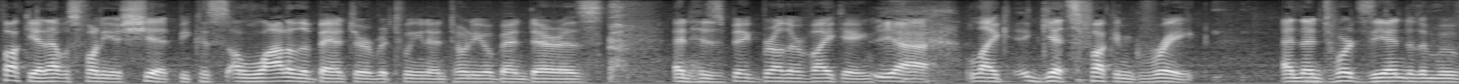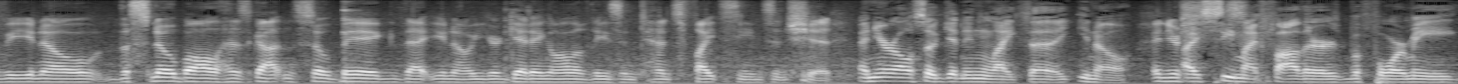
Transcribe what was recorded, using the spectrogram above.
fuck yeah, that was funny as shit. Because a lot of the banter between Antonio Banderas and his big brother Viking, yeah. like it gets fucking great. And then towards the end of the movie, you know, the snowball has gotten so big that you know you're getting all of these intense fight scenes and shit. And you're also getting like the, you know, And you're I see my father before me.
